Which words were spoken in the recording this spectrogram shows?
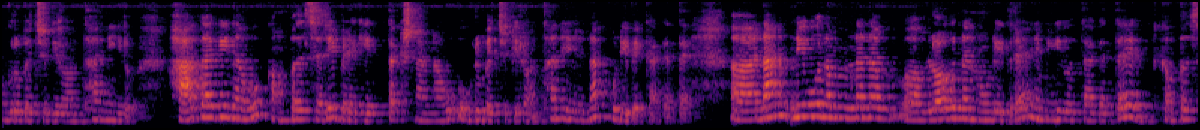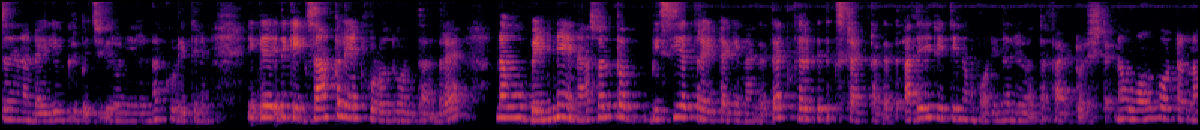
ಉಗುರು ಬೆಚ್ಚಗಿರುವಂಥ ನೀರು. ಹಾಗಾಗಿ ನಾವು ಕಂಪಲ್ಸರಿ ಬೆಳಗ್ಗೆ ಎದ್ದ ತಕ್ಷಣ ನಾವು ಉಗುರು ಬೆಚ್ಚಗಿರುವಂಥ ನೀರನ್ನ ಕುಡಿಬೇಕಾಗತ್ತೆ. ನಾನು, ನೀವು ನಮ್ಮ ನನ್ನ ವ್ಲಾಗನ್ನ ನೋಡಿದ್ರೆ ನಿಮಗೆ ಗೊತ್ತಾಗುತ್ತೆ ಕಂಪಲ್ಸರಿ ನಾನು ಡೈಲಿ ಉಗುರು ಬೆಚ್ಚಗಿರೋ ನೀರನ್ನು ಕುಡಿತೀನಿ. ಈಗ ಇದಕ್ಕೆ ಎಕ್ಸಾಂಪಲ್ ಏನು ಕೊಡೋದು ಅಂತಂದರೆ ನಾವು ಬೆಣ್ಣೆನ ಸ್ವಲ್ಪ ಬಿಸಿ ಹತ್ರ ಇಟ್ಟಾಗ ಏನಾಗುತ್ತೆ? ಅದು ಕರ್ಗೋದಕ್ಕೆ ಸ್ಟಾರ್ಟ್ ಆಗುತ್ತೆ. ಅದೇ ರೀತಿ ನಮ್ಮ ಬಾಡಿನಲ್ಲಿರುವಂಥ ಫ್ಯಾಟು ಅಷ್ಟೇ. ನಾವು ವಾಮ್ ವಾಟರ್ನ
